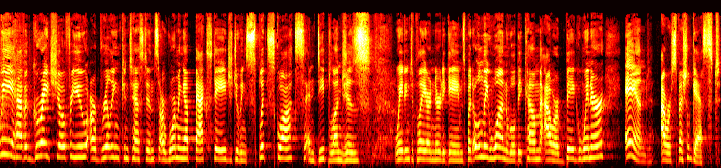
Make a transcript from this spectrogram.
We have a great show for you. Our brilliant contestants are warming up backstage, doing split squats and deep lunges, waiting to play our nerdy games. But only one will become our big winner. And our special guest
